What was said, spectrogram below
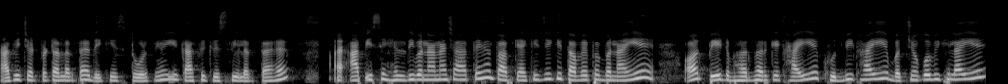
काफ़ी चटपटा लगता है। देखिए, इसे तोड़ती हूँ, ये काफ़ी क्रिस्पी लगता है। आप इसे हेल्दी बनाना चाहते हैं तो आप क्या कीजिए कि तवे पर बनाइए और पेट भर भर के खाइए, खुद भी खाइए, बच्चों को भी खिलाइए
